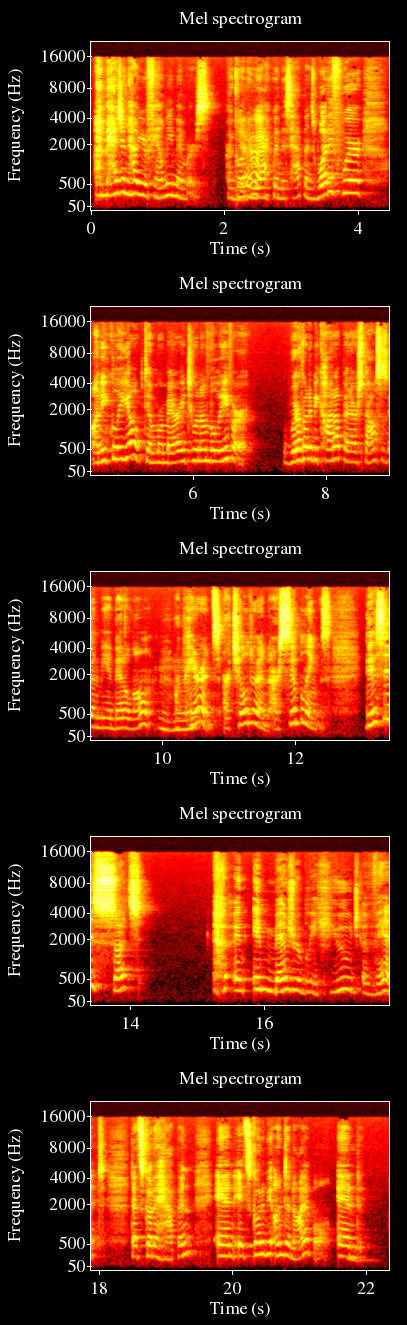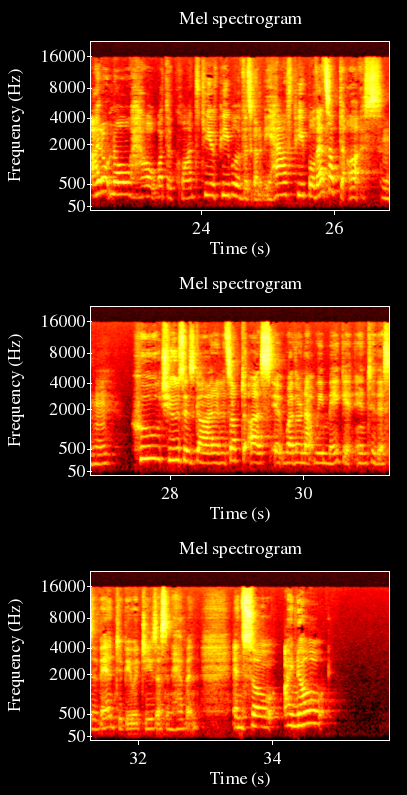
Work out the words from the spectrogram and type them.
imagine how your family members are going to react when this happens. What if we're unequally yoked and we're married to an unbeliever? We're going to be caught up and our spouse is going to be in bed alone. Mm-hmm. Our parents, our children, our siblings. This is such an immeasurably huge event that's going to happen and it's going to be undeniable and mm-hmm. i don't know how what the quantity of people if it's going to be half people that's up to us mm-hmm. Who chooses god and it's up to us whether or not we make it into this event to be with jesus in heaven. And so i know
